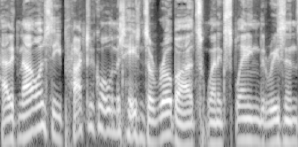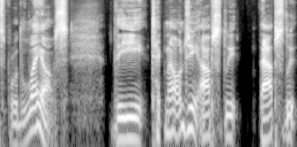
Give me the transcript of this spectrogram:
have acknowledged the practical limitations of robots when explaining the reasons for the layoffs. The technology obsolete, obsolete,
